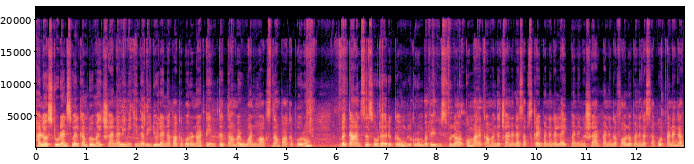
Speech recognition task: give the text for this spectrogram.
Hello students welcome to my channel இன்றைக்கி இந்த வீடியோவில் என்ன பார்க்க போகிறோன்னா டென்த்து தமிழ் ஒன் மார்க்ஸ் தான் பார்க்க போகிறோம் வித் ஆன்சர்ஸோடு இருக்குது உங்களுக்கு ரொம்பவே யூஸ்ஃபுல்லாக இருக்கும். மறக்காமல் இந்த சேனலை சப்ஸ்கிரைப் பண்ணுங்கள் லைக் பண்ணுங்கள் ஷேர் பண்ணுங்கள் ஃபாலோ பண்ணுங்கள் சப்போர்ட் பண்ணுங்கள்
